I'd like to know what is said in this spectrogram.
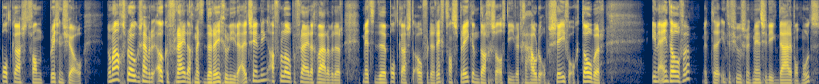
podcast van Prison Show. Normaal gesproken zijn we er elke vrijdag met de reguliere uitzending. Afgelopen vrijdag waren we er met de podcast over de Recht van Sprekendag, zoals die werd gehouden op 7 oktober in Eindhoven. Met uh, interviews met mensen die ik daar heb ontmoet.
